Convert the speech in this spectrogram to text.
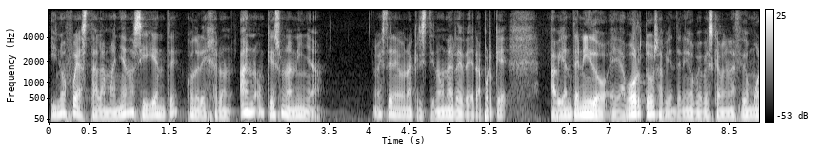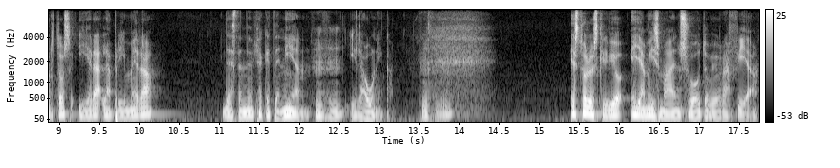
Y no fue hasta la mañana siguiente cuando le dijeron, ah, no, que es una niña. No habéis tenido una Cristina, una heredera. Porque habían tenido eh, abortos, habían tenido bebés que habían nacido muertos y era la primera descendencia que tenían y la única. Esto lo escribió ella misma en su autobiografía.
